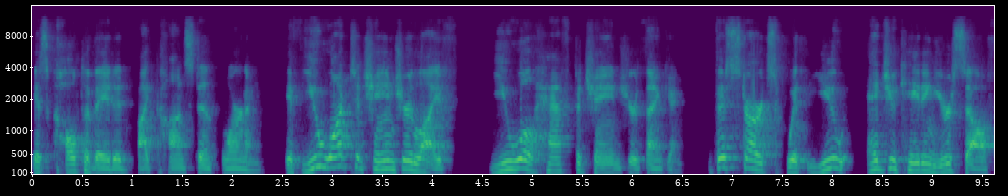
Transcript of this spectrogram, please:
is cultivated by constant learning. If you want to change your life, you will have to change your thinking. This starts with you educating yourself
